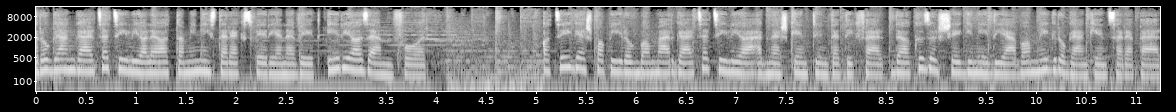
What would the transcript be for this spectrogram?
Rogán Gál Cecília leadta miniszter ex-férje nevét, írja az M4. A céges papírokban már Gál Cecília Ágnesként tüntetik fel, de a közösségi médiában még Rogánként szerepel.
